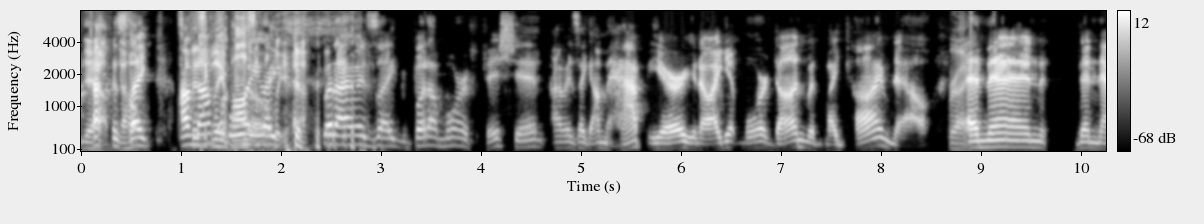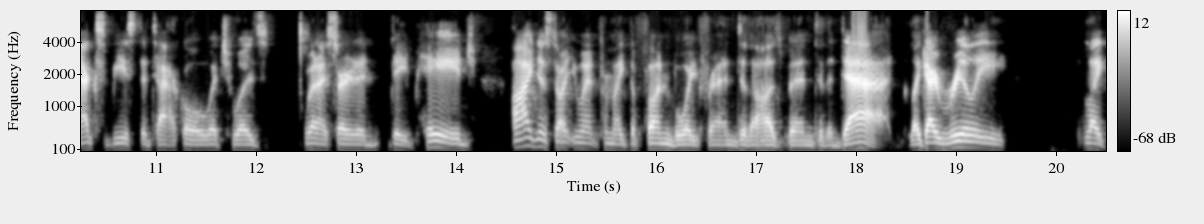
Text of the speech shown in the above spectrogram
Yeah, I was no, like, it's I'm not fully like yeah. but I was like, but I'm more efficient. I was like, I'm happier. You know, I get more done with my time now. Right. And then the next beast to tackle, which was when I started to date Paige, I just thought you went from like the fun boyfriend to the husband to the dad. Like, I really, like,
